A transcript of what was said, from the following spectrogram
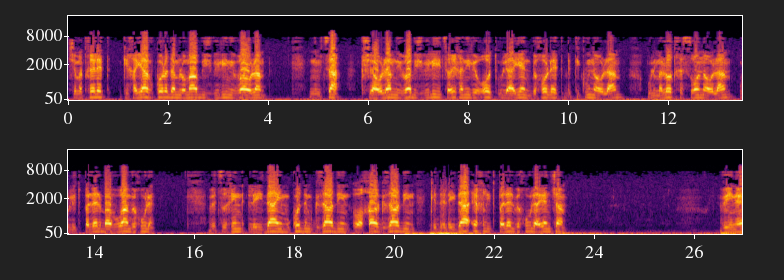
שמתחלת כי חייב כל אדם לומר בשבילי נברא העולם. נמצא כשהעולם נברא בשבילי, צריך אני לראות ולעיין בכל עת בתיקון העולם, ולמלות חסרון העולם, ולהתפלל בעבורם וכו'. וצריכין לידע אם הוא קודם גזר דין או אחר גזר דין, כדי לידע איך להתפלל וכו' לעיין שם. והנה,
